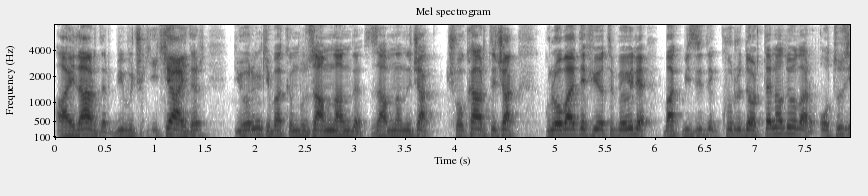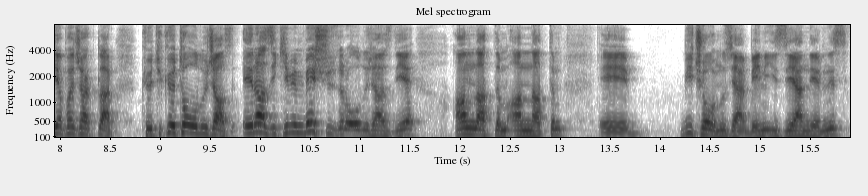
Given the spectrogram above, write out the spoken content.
aylardır, bir buçuk iki aydır diyorum ki bakın bu zamlandı. Zamlanacak. Çok artacak. Globalde fiyatı böyle. Bak bizi de kuru dörtten alıyorlar. 30 yapacaklar. Kötü kötü olacağız. En az 2500 lira olacağız diye anlattım anlattım. Ee, birçoğunuz yani beni izleyenleriniz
